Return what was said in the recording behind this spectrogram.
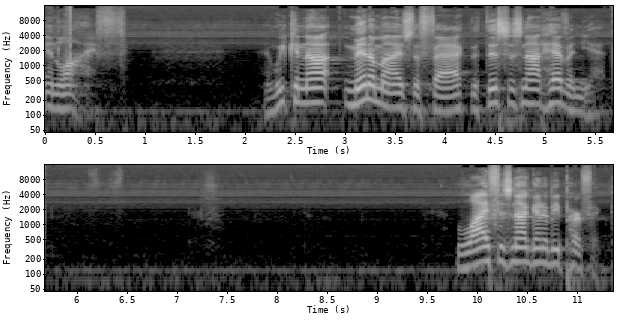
in life. And we cannot minimize the fact that this is not heaven yet. Life is not going to be perfect.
